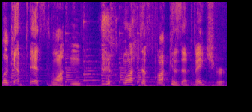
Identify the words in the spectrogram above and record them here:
Look at this one. What the fuck is that picture?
